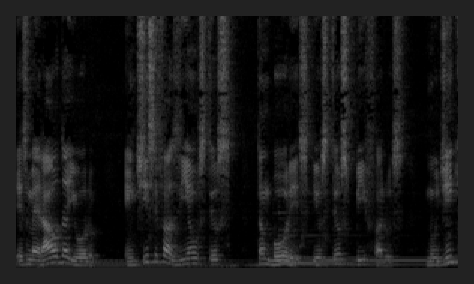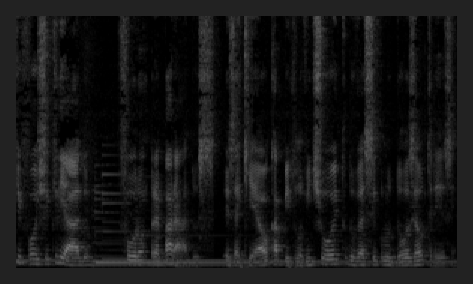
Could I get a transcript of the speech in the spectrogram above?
esmeralda e ouro. Em ti se faziam os teus tambores e os teus pífaros, no dia em que foste criado, foram preparados. Ezequiel capítulo 28, do versículo 12 ao 13.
